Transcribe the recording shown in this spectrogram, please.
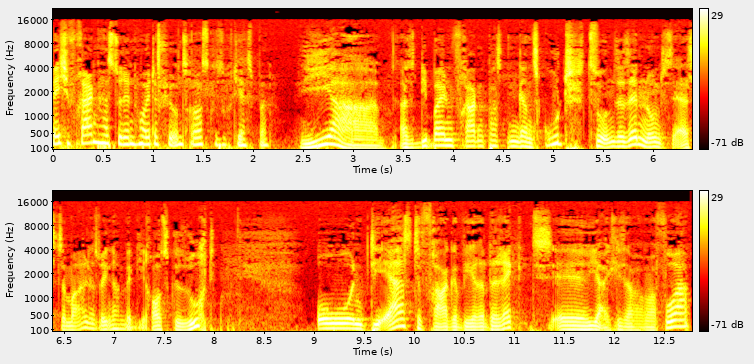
Welche Fragen hast du denn heute für uns rausgesucht, Jasper? Ja, also die beiden Fragen passten ganz gut zu unserer Sendung das erste Mal, deswegen haben wir die rausgesucht. Und die erste Frage wäre direkt, äh, ja, ich lese einfach mal vor.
